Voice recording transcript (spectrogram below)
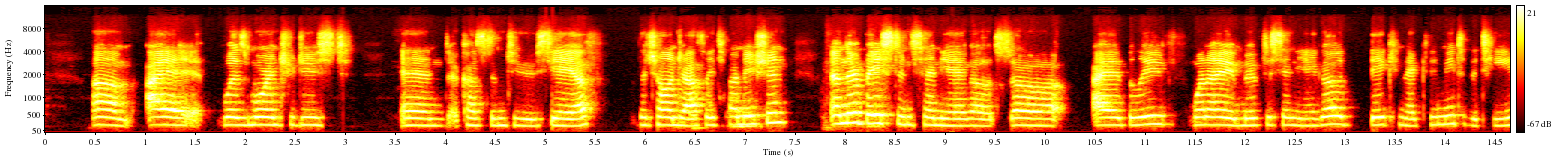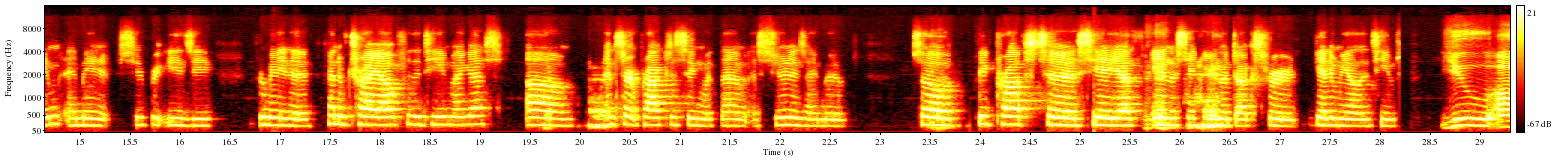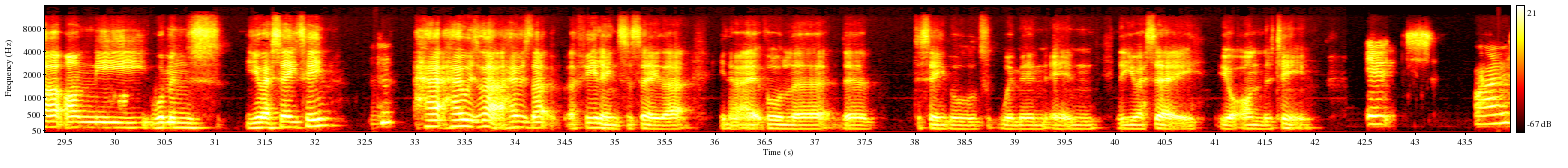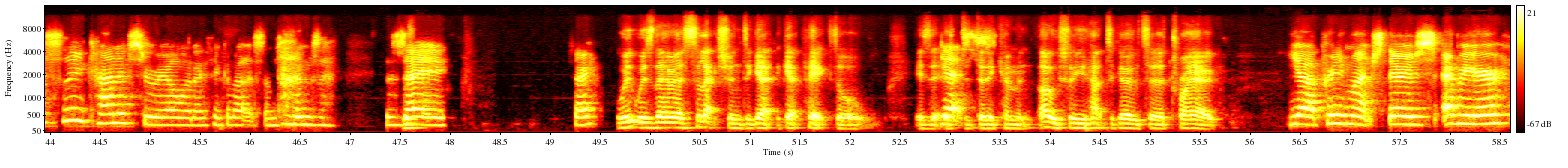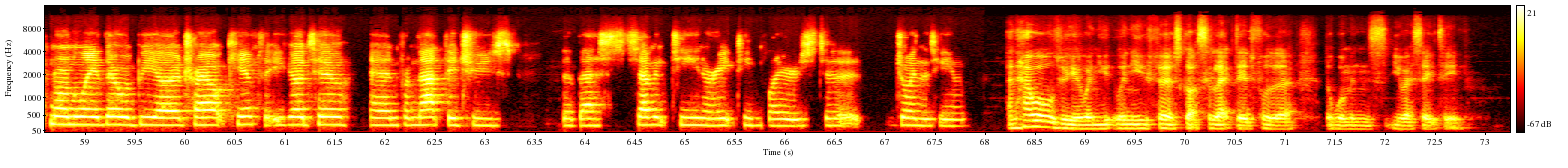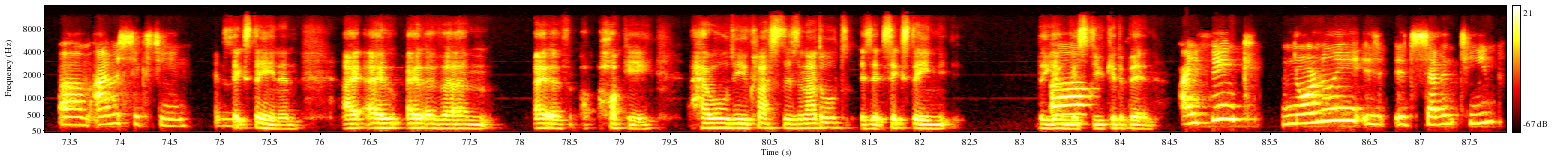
Um, I was more introduced and accustomed to CAF, the Challenged Athletes Foundation, and they're based in San Diego. So I believe when I moved to San Diego, they connected me to the team and made it super easy for me to kind of try out for the team, I guess, um, and start practicing with them as soon as I moved. So big props to CAF and the San Diego Ducks for getting me on the team. You are on the women's USA team. Mhm. How, how is that? How is that a feeling to say that you know out of all the the disabled women in the USA, you're on the team? It's honestly kind of surreal when I think about it sometimes. Because I, sorry. Was, was there a selection to get get picked, or is it? Yes. Did they come in? Oh, so you had to go to try out. Yeah, pretty much. There's every year, normally there would be a tryout camp that you go to, and from that they choose the best 17 or 18 players to join the team. And how old were you when you when you first got selected for the the women's USA team? Um, I was 16. 16 and I, out, out of um out of hockey how old are you classed as an adult is it 16 the youngest you could have been I think normally it's 17,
